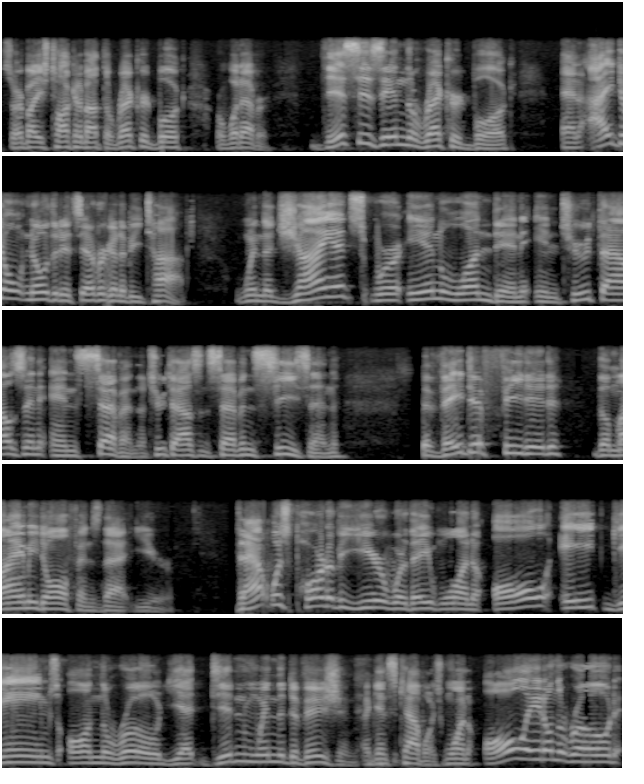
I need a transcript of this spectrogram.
So everybody's talking about the record book or whatever. This is in the record book, and I don't know that it's ever going to be topped. When the Giants were in London in 2007, the 2007 season, they defeated the Miami Dolphins that year. That was part of a year where they won all eight games on the road, yet didn't win the division against Cowboys. Won all eight on the road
